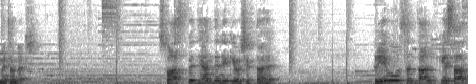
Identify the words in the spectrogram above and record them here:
मिथुन राशि। स्वास्थ्य पे ध्यान देने की आवश्यकता है। प्रेम और संतान के साथ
